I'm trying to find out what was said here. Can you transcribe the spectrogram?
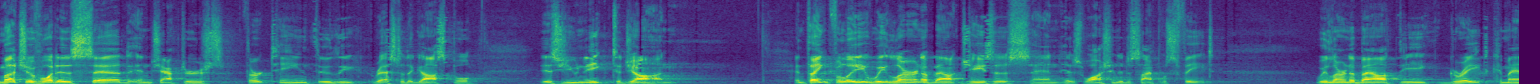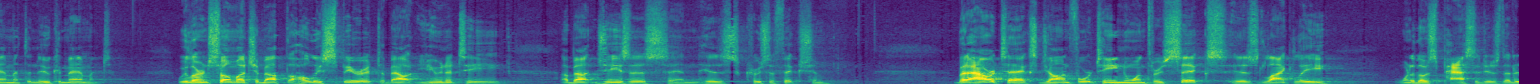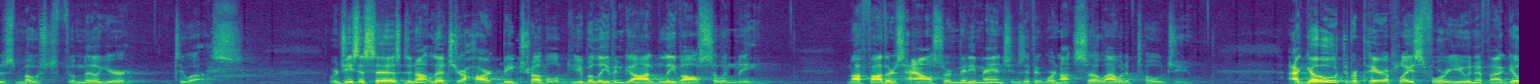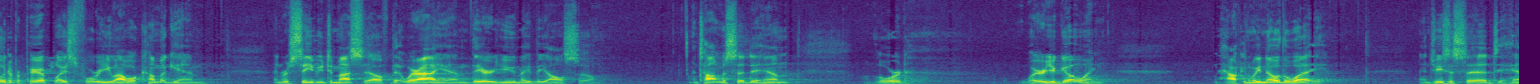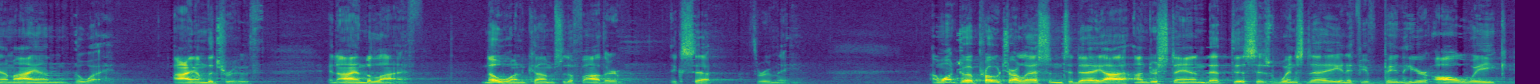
Much of what is said in chapters 13 through the rest of the gospel is unique to John. And thankfully, we learn about Jesus and his washing the disciples' feet. We learn about the great commandment, the new commandment. We learn so much about the Holy Spirit, about unity, about Jesus and his crucifixion. But our text, John 14, 1 through 6, is likely one of those passages that is most familiar to us. Where Jesus says, Do not let your heart be troubled. You believe in God, believe also in me. My Father's house are many mansions. If it were not so, I would have told you. I go to prepare a place for you, and if I go to prepare a place for you, I will come again and receive you to myself, that where I am, there you may be also. And Thomas said to him, Lord, where are you going? How can we know the way? And Jesus said to him, I am the way, I am the truth, and I am the life. No one comes to the Father except through me. I want to approach our lesson today. I understand that this is Wednesday, and if you've been here all week,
